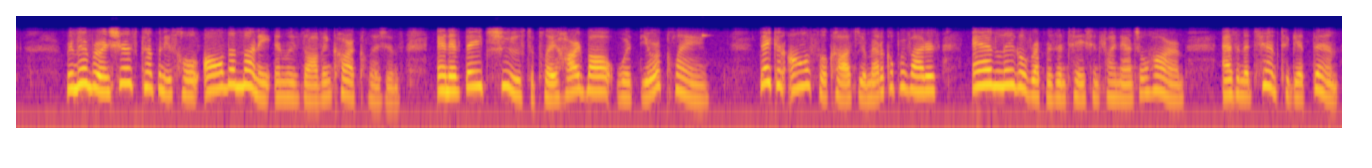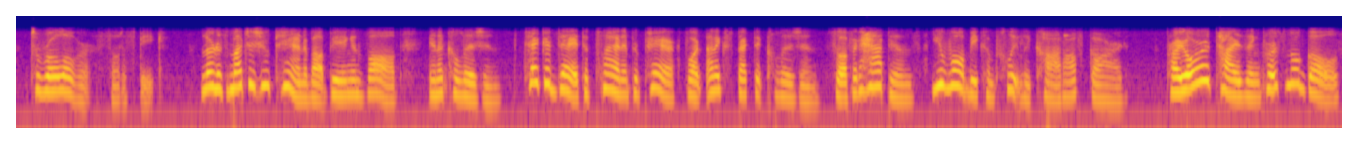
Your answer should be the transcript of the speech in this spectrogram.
Remember, insurance companies hold all the money in resolving car collisions, and if they choose to play hardball with your claim, they can also cause your medical providers and legal representation financial harm as an attempt to get them to roll over, so to speak. Learn as much as you can about being involved in a collision. Take a day to plan and prepare for an unexpected collision, so if it happens, you won't be completely caught off guard. Prioritizing personal goals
